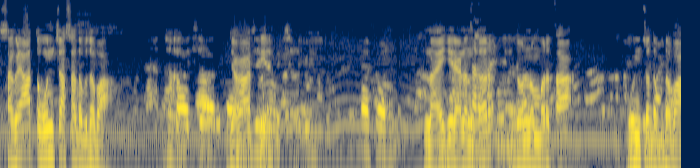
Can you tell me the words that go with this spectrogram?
सगळ्यात उंच असा धबधबा जगातील नायजेरिया नंतर दोन नंबरचा उंच धबधबा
